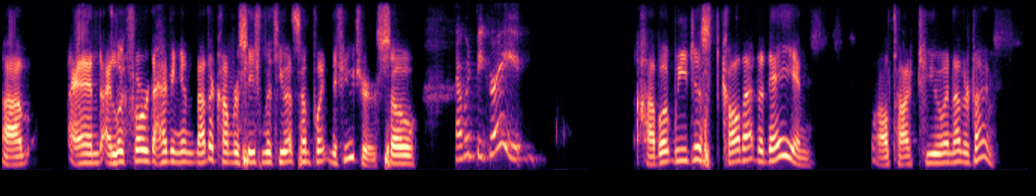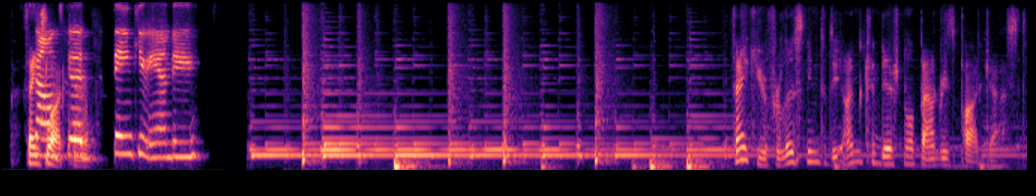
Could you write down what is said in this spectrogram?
Um, and I look forward to having another conversation with you at some point in the future. So that would be great. How about we just call that a day and I'll talk to you another time. Thanks Sounds lot. good. Thank you, Andy. Thank you for listening to the Unconditional Boundaries podcast.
